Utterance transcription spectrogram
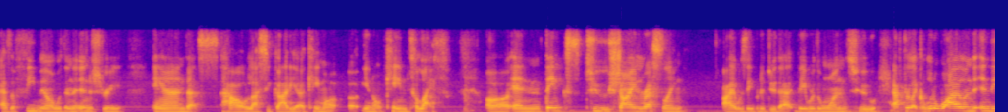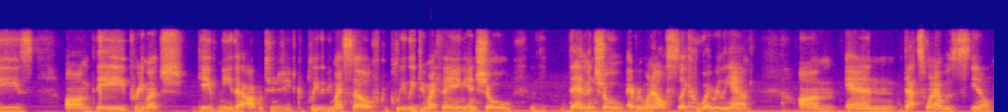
as a female within the industry, and that's how La Sicaria came up, uh, you know, came to life. Uh, and thanks to Shine Wrestling, I was able to do that. They were the ones who, after like a little while in the indies, um, they pretty much gave me that opportunity to completely be myself, completely do my thing, and show them and show everyone else like who I really am. Um, and that's when I was, you know,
